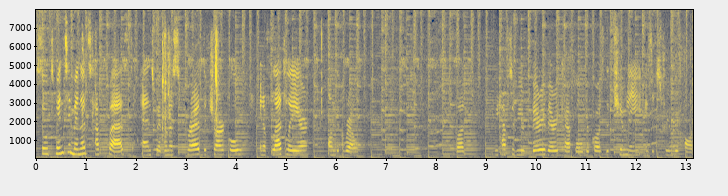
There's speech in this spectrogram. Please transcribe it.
So 20 minutes have passed and we're gonna spread the charcoal in a flat layer on the grill. But we have to be very very careful because the chimney is extremely hot.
